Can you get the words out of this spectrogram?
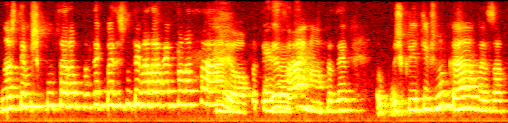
nós temos que começar a fazer coisas que não têm nada a ver com a nossa área, ou a fazer Exato. design, ou a fazer os criativos no Canvas, ou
